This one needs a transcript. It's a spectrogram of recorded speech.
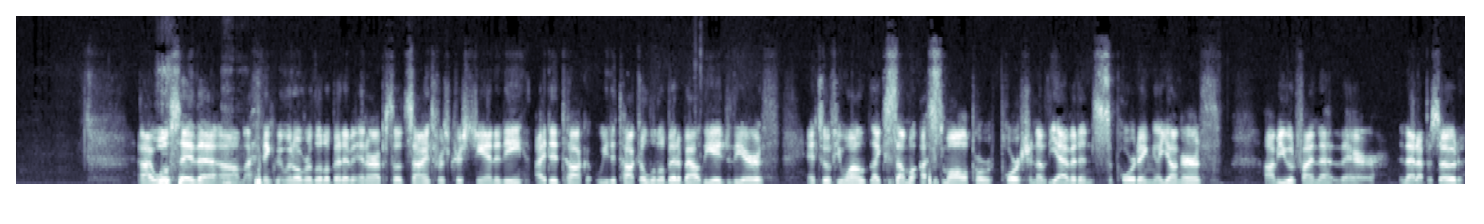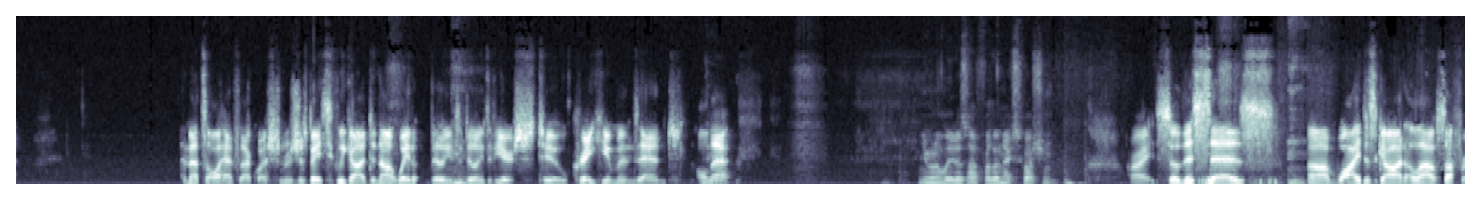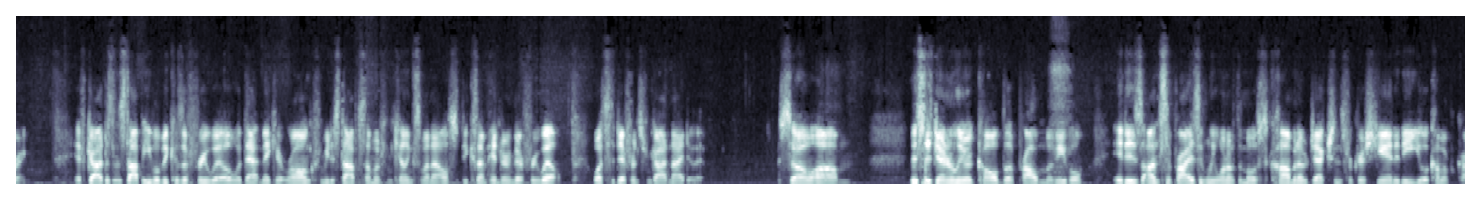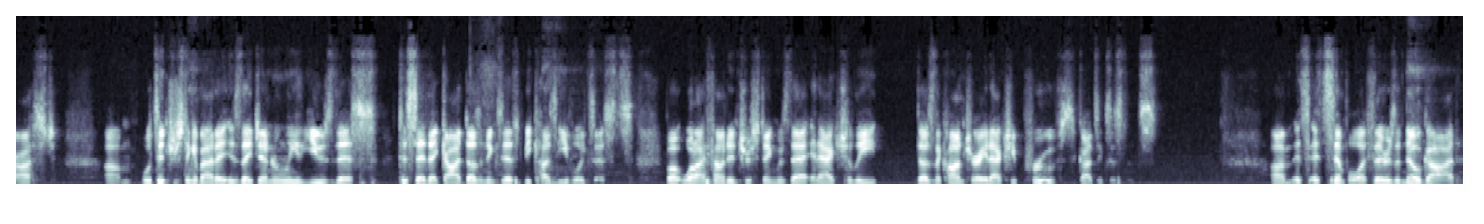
I will say that um, I think we went over a little bit of it in our episode "Science vs. Christianity." I did talk. We did talk a little bit about the age of the Earth, and so if you want like some a small portion of the evidence supporting a young Earth, um, you would find that there in that episode. And that's all I had for that question. It was just basically God did not wait billions and billions of years to create humans and all Yeah. that. you want to lead us off for the next question? All right. So this says, um, why does God allow suffering? If God doesn't stop evil because of free will, would that make it wrong for me to stop someone from killing someone else because I'm hindering their free will? What's the difference from God and I do it? So um, this is generally called the problem of evil. It is unsurprisingly one of the most common objections for Christianity you'll come across. Um, what's interesting about it is they generally use this to say that God doesn't exist because evil exists. But what I found interesting was that it actually does the contrary. It actually proves God's existence. Um, it's it's simple. If there's a no God,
